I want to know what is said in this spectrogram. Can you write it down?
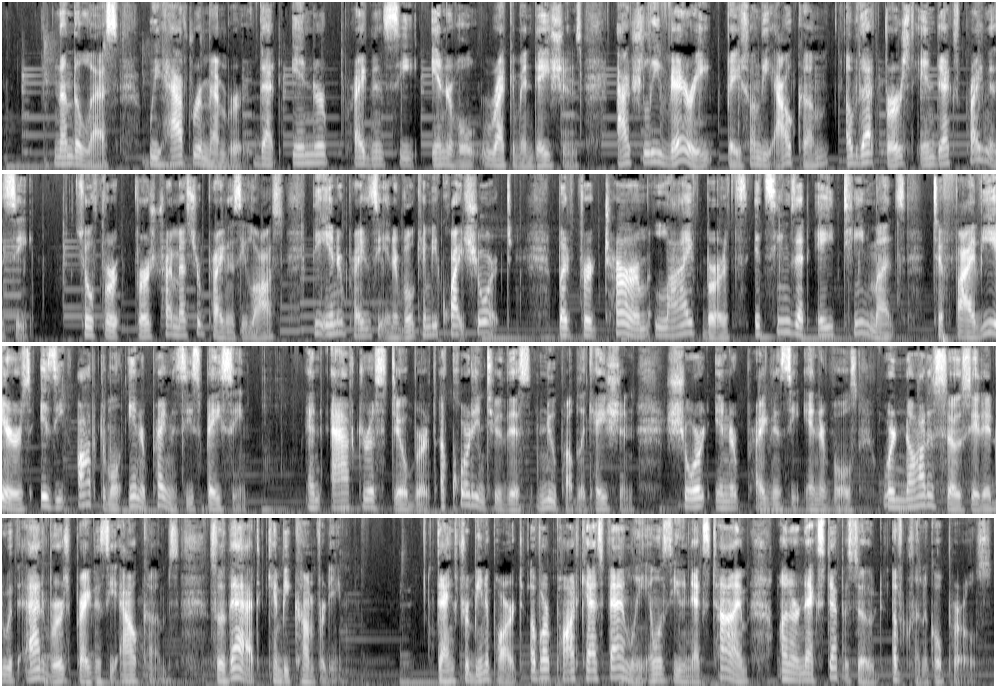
Nonetheless, we have to remember that inner pregnancy interval recommendations actually vary based on the outcome of that first index pregnancy. So, for first trimester pregnancy loss, the interpregnancy interval can be quite short. But for term live births, it seems that 18 months to 5 years is the optimal interpregnancy spacing and after a stillbirth, according to this new publication, short interpregnancy intervals were not associated with adverse pregnancy outcomes, so that can be comforting. Thanks for being a part of our podcast family, and we'll see you next time on our next episode of Clinical Pearls.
